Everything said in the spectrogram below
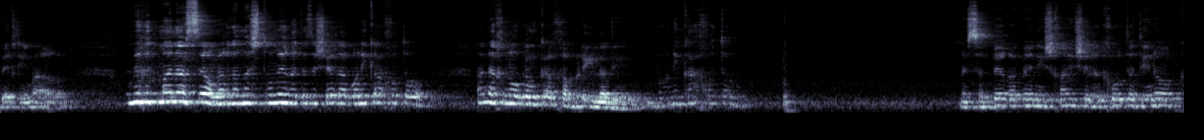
בחימר. אומרת, מה נעשה? אומר לה, מה זאת אומרת? איזה שאלה, בוא ניקח אותו. אנחנו גם ככה בלי ילדים, בוא ניקח אותו. מספר הבן איש חי שלקחו את התינוק,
